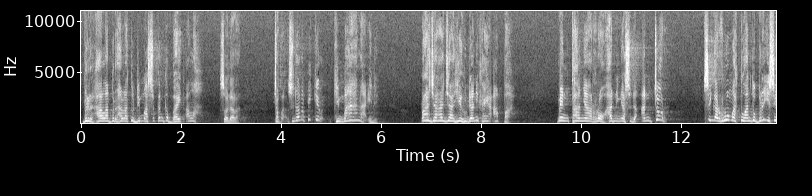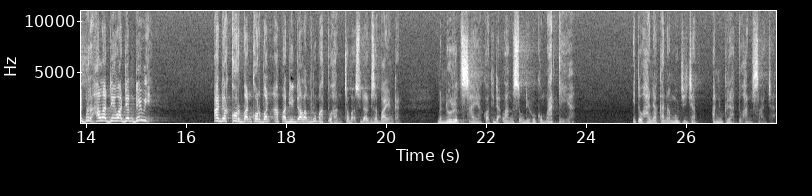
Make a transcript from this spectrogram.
berhala-berhala itu dimasukkan ke bait Allah. Saudara, coba saudara pikir gimana ini? Raja-raja Yehuda ini kayak apa? Mentalnya, rohaninya sudah hancur. Sehingga rumah Tuhan itu berisi berhala dewa dan dewi. Ada korban-korban apa di dalam rumah Tuhan? Coba saudara bisa bayangkan. Menurut saya kok tidak langsung dihukum mati ya. Itu hanya karena mujizat anugerah Tuhan saja.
